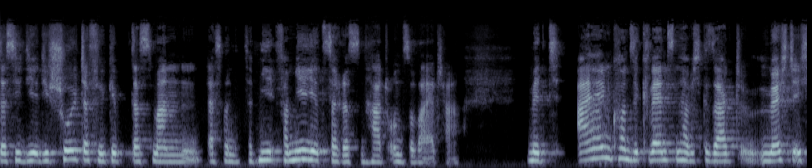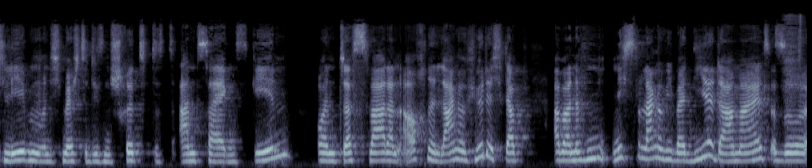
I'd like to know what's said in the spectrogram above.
dass sie dir die Schuld dafür gibt, dass man, dass man die Familie zerrissen hat und so weiter. Mit allen Konsequenzen habe ich gesagt, möchte ich leben und ich möchte diesen Schritt des Anzeigens gehen. Und das war dann auch eine lange Hürde. Ich glaube, aber noch nicht so lange wie bei dir damals. Also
